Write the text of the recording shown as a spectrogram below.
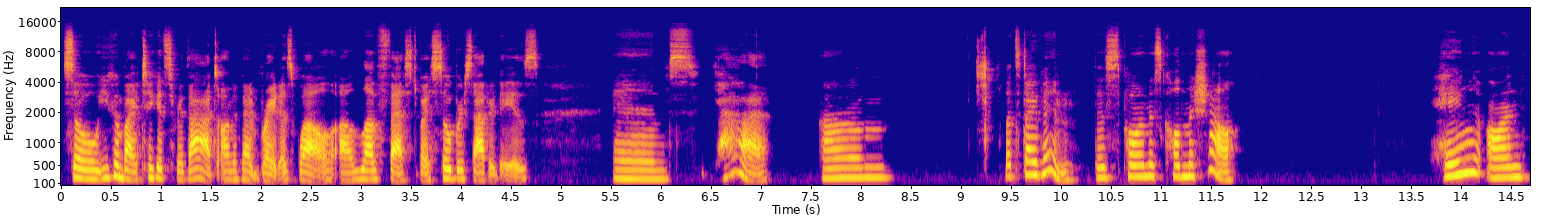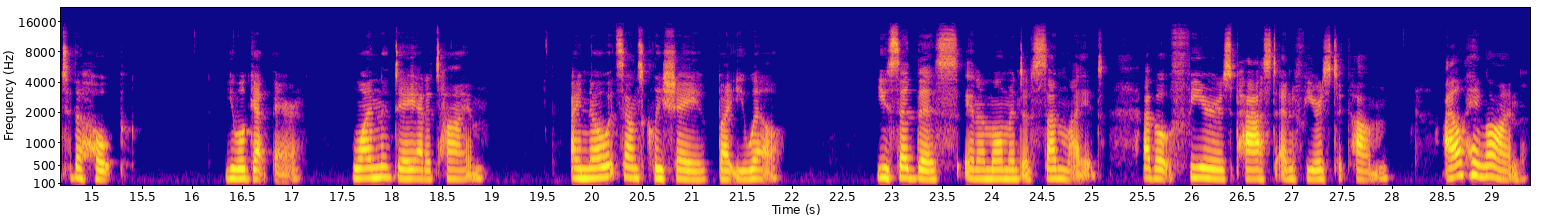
So you can buy tickets for that on Eventbrite as well. Uh, Love Fest by Sober Saturdays. And yeah, um, let's dive in. This poem is called Michelle. Hang on to the hope. You will get there, one day at a time. I know it sounds cliche, but you will. You said this in a moment of sunlight about fears past and fears to come. I'll hang on,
